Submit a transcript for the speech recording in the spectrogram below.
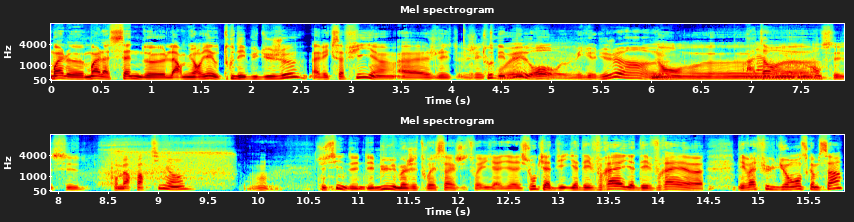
moi le moi la scène de l'armurier au tout début du jeu avec sa fille, euh, je l'ai Tout trouvé- début, oh, au milieu du jeu. Hein, euh. Non, euh, Attends, non, euh, non, c'est c'est première partie hein. Si, si, dès le début, moi j'ai trouvé ça, j'ai trouvé, il y a- il y a- je trouve qu'il y a des, il y a des vrais, il y a des vrais, euh, des vraies fulgurances comme ça.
